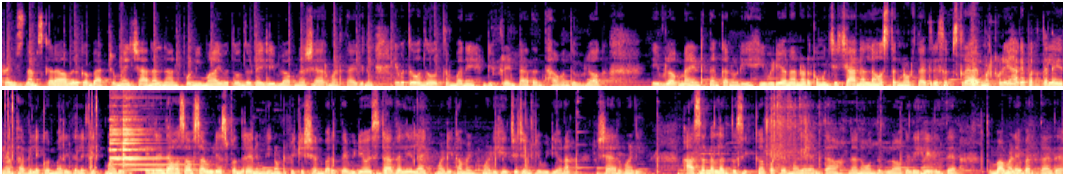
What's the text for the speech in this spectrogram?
ಫ್ರೆಂಡ್ಸ್ ನಮಸ್ಕಾರ. Welcome back to my channel ನಾನು ಪೂರ್ಣಿಮಾ. ಇವತ್ತು ಒಂದು ಡೈಲಿ ವ್ಲಾಗ್ನ ಶೇರ್ ಮಾಡ್ತಾ ಇದ್ದೀನಿ. ಇವತ್ತು ಒಂದು ತುಂಬಾ ಡಿಫ್ರೆಂಟ್ ಆದಂಥ ಒಂದು ವ್ಲಾಗ್ ಈ ವ್ಲಾಗ್ನ ಎಂಡ್ ತನಕ ನೋಡಿ. ಈ ವಿಡಿಯೋನ ನೋಡೋಕೆ ಮುಂಚೆ ಚಾನಲ್ನ ಹೊಸದಾಗಿ ನೋಡ್ತಾ ಇದ್ದರೆ ಸಬ್ಸ್ಕ್ರೈಬ್ ಮಾಡ್ಕೊಳ್ಳಿ. ಹಾಗೆ ಪಕ್ಕದಲ್ಲೇ ಇರುವಂಥ ಬೆಲೆಕೋನ್ ಮರಿದಲ್ಲೇ ಕ್ಲಿಕ್ ಮಾಡಿ. ಇದರಿಂದ ಹೊಸ ಹೊಸ ವೀಡಿಯೋಸ್ ಬಂದರೆ ನಿಮಗೆ ನೋಟಿಫಿಕೇಷನ್ ಬರುತ್ತೆ. ವಿಡಿಯೋ ಇಷ್ಟ ಆದಲ್ಲಿ ಲೈಕ್ ಮಾಡಿ ಕಮೆಂಟ್ ಮಾಡಿ, ಹೆಚ್ಚು ಜನಕ್ಕೆ ವಿಡಿಯೋನ ಶೇರ್ ಮಾಡಿ. ಹಾಸನಲ್ಲಂತೂ ಸಿಕ್ಕಾಪಟ್ಟೆ ಮಳೆ ಅಂತ ನಾನು ಒಂದು ವ್ಲಾಗಲ್ಲಿ ಹೇಳಿದ್ದೆ. ತುಂಬ ಮಳೆ ಬರ್ತಾ ಇದೆ.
